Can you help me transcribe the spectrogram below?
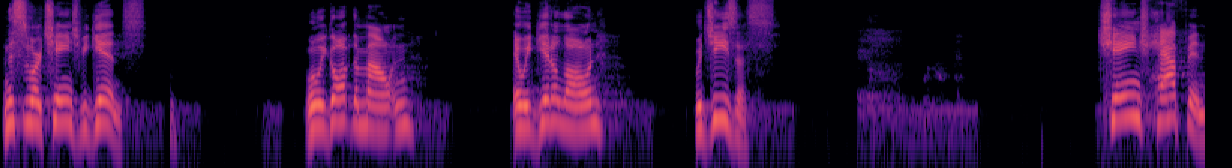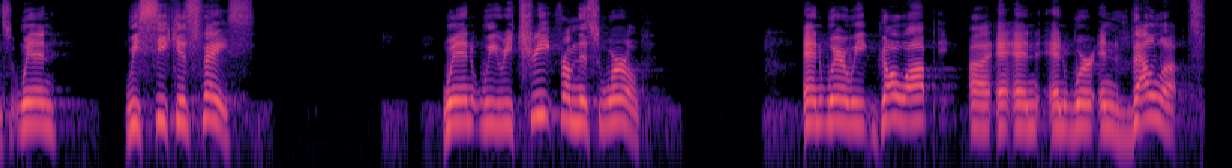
And this is where change begins. When we go up the mountain and we get alone with Jesus. Change happens when we seek his face, when we retreat from this world, and where we go up uh, and, and we're enveloped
